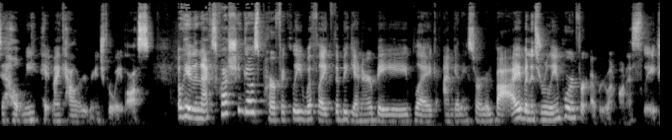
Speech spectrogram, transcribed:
to help me hit my calorie range for weight loss? Okay, the next question goes perfectly with like the beginner babe, like I'm getting started vibe, and it's really important for everyone, honestly.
